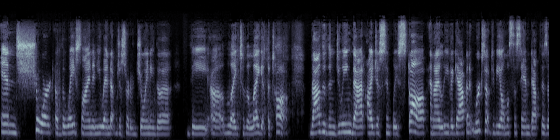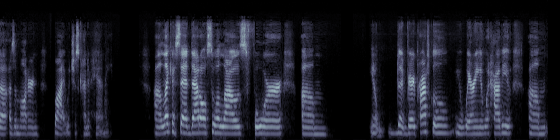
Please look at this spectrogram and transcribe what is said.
ends short of the waistline, and you end up just sort of joining the the uh, leg to the leg at the top. Rather than doing that, I just simply stop and I leave a gap, and it works out to be almost the same depth as a as a modern fly, which is kind of handy. Uh, like I said, that also allows for, um, you know, the very practical you know, wearing and what have you. Um,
